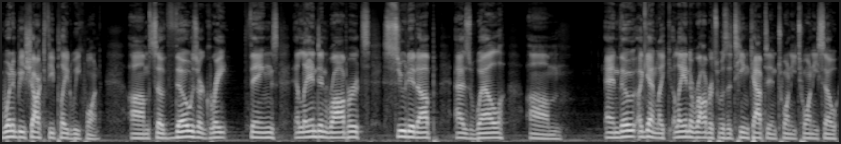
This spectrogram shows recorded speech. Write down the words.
Wouldn't be shocked if he played week one. Um, so those are great things. Elandon Roberts suited up as well. Um, and though again, like Elandon Roberts was a team captain in 2020, so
